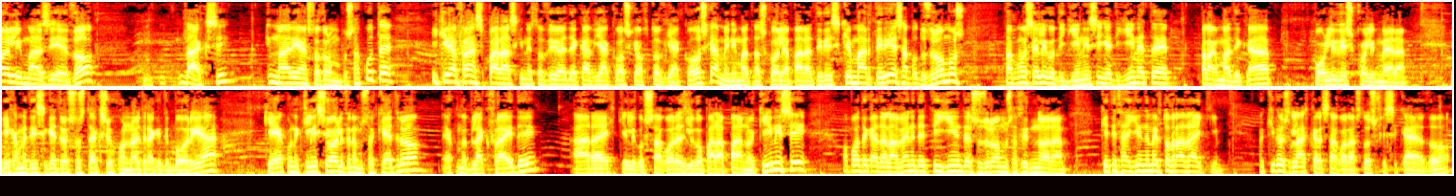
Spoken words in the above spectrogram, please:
Όλοι μαζί εδώ. Μ, Εντάξει, η Μαρία είναι στο δρόμο που σας ακούτε. Η κυρία Φράνση Παράσχη είναι στο 211-200-8200. Μηνύματα, σχόλια, παρατηρήσεις και μαρτυρίες από τους δρόμους. Θα πούμε σε λίγο την κίνηση γιατί γίνεται πραγματικά πολύ δύσκολη μέρα. Είχαμε τη συγκέντρωση στο συνταξιούχο νωρίτερα και την πορεία και έχουν κλείσει όλοι οι δρόμοι στο κέντρο. Έχουμε Black Friday. Άρα έχει και λίγο στι αγορές λίγο παραπάνω κίνηση. Οπότε καταλαβαίνετε τι γίνεται στους δρόμους αυτή την ώρα και τι θα γίνεται μέχρι το βραδάκι. Ο κύριος Λάσκαρης αγοραστός φυσικά εδώ,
